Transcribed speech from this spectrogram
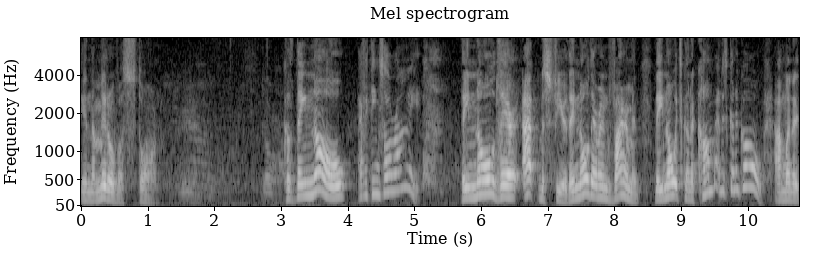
in the middle of a storm. Because they know everything's all right. They know their atmosphere. They know their environment. They know it's going to come and it's going to go. I'm going to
